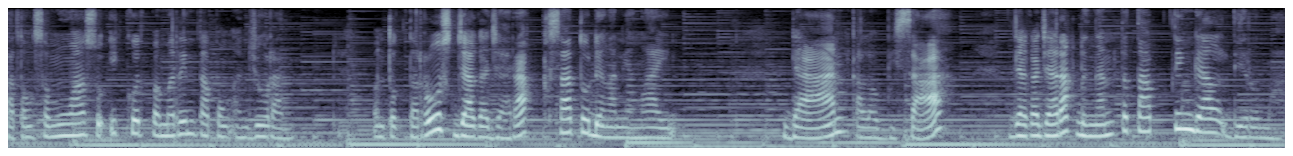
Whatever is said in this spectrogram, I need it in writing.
katong semua su ikut pemerintah pung anjuran untuk terus jaga jarak satu dengan yang lain. Dan kalau bisa, jaga jarak dengan tetap tinggal di rumah.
